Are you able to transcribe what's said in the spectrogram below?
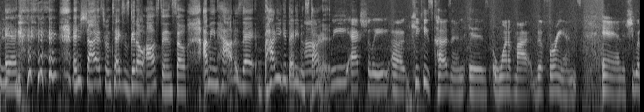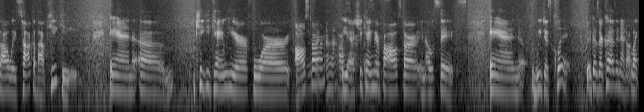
and and Shy is from Texas, good old Austin. So, I mean, how does that? How do you get that even um, started? Um, we actually, uh, Kiki's cousin is one of my good friends, and she would always talk about Kiki, and. Um, Kiki came here for All Star. uh-huh, yeah, she came here for All Star in 06 and we just clicked because her cousin had like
